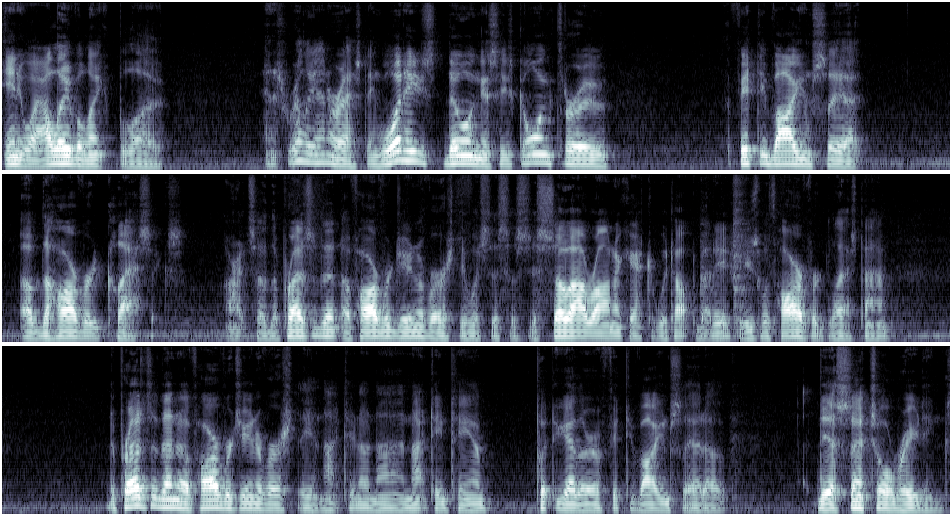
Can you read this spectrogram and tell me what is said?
Anyway, I'll leave a link below. And it's really interesting. What he's doing is he's going through a 50 volume set of the Harvard Classics. All right, so the president of Harvard University, which this is just so ironic after we talked about issues with Harvard last time, the president of Harvard University in 1909, 1910 put together a 50 volume set of the essential readings,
